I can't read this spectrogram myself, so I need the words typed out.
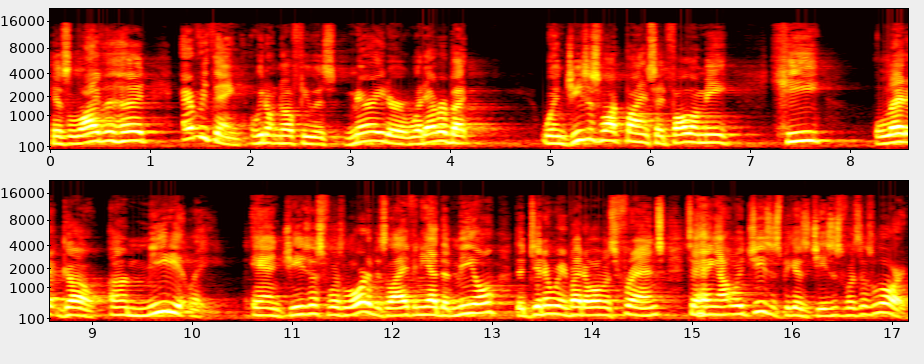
his livelihood, everything. We don't know if he was married or whatever, but when Jesus walked by and said, Follow me, he let it go immediately. And Jesus was Lord of his life, and he had the meal, the dinner where he invited all of his friends to hang out with Jesus because Jesus was his Lord.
